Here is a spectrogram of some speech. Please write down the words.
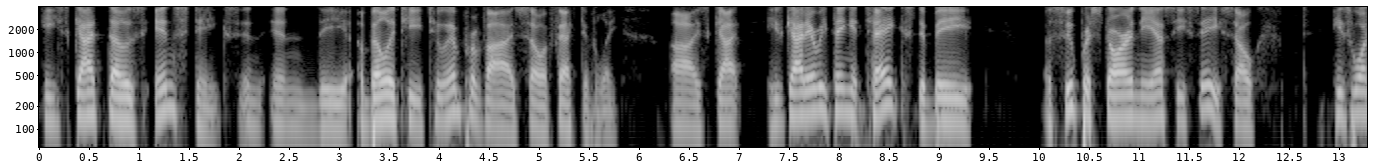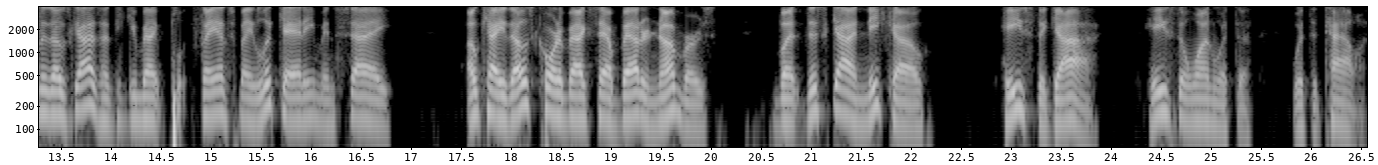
he's got those instincts and, in the ability to improvise so effectively. Uh, he's got he's got everything it takes to be a superstar in the SEC. So he's one of those guys. I think you might fans may look at him and say, okay, those quarterbacks have better numbers, but this guy Nico, he's the guy. He's the one with the with the talent.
